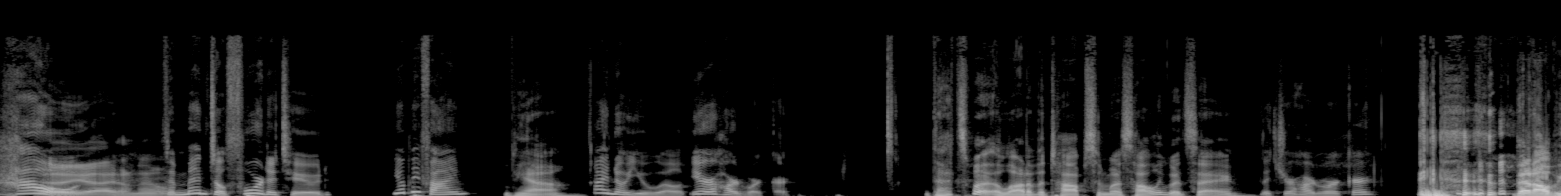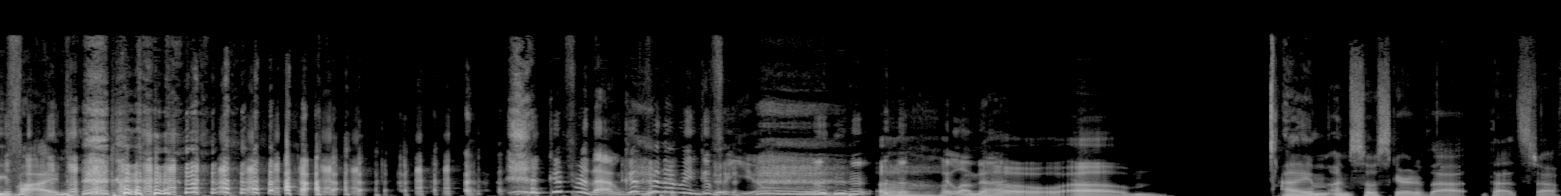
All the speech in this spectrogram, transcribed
How? Uh, yeah, I don't know. The mental fortitude. You'll be fine. yeah, I know you will. You're a hard worker. that's what a lot of the tops in West Hollywood say. That you're a hard worker. that I'll be fine. good for them. Good for them and good for you. oh, I love that. no. Um I'm I'm so scared of that that stuff.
